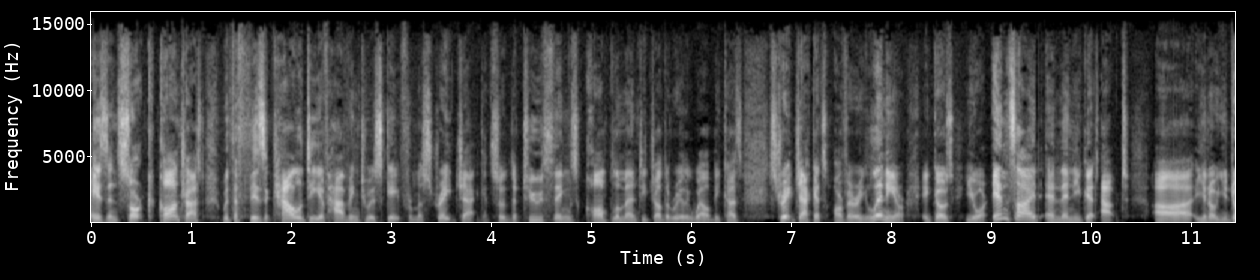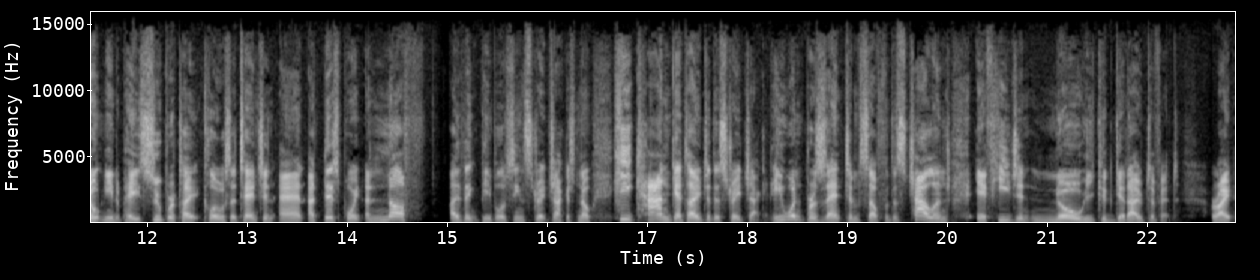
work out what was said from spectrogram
is in stark contrast with the physicality of having to escape from a straitjacket. So the two things complement each other really well because straitjackets are very linear. It goes, you are inside and then you get out. Uh, you know, you don't need to pay super tight, close attention. And at this point, enough I think people have seen straitjackets know he can get out of the straitjacket. He wouldn't present himself with this challenge if he didn't know he could get out of it right?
